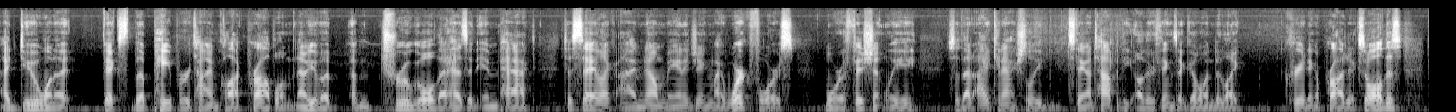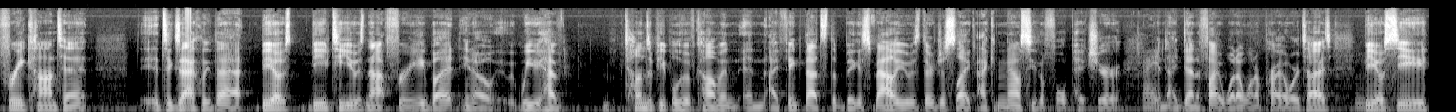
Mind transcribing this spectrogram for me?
I do want to fix the paper time clock problem. Now you have a, a true goal that has an impact to say, like, I'm now managing my workforce more efficiently so that I can actually stay on top of the other things that go into like creating a project. So all this free content, it's exactly that. BTU is not free, but you know we have tons of people who have come, and and I think that's the biggest value is they're just like I can now see the full picture Right. and identify what I want to prioritize. BOC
